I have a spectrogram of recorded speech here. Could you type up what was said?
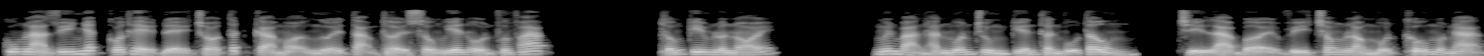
cũng là duy nhất có thể để cho tất cả mọi người tạm thời sống yên ổn phương pháp. Tống kim luân nói, nguyên bản hắn muốn trùng kiến thần vũ tông, chỉ là bởi vì trong lòng một cấu ngột ngạt,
